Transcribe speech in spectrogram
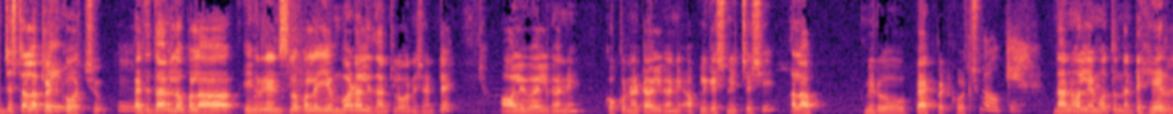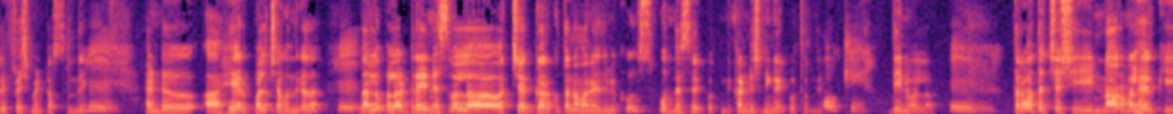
జస్ట్ అలా. పెట్టుకోవచ్చు. అయితే దాని లోపల ఇంగ్రీడియంట్స్ లోపల ఏం వాడాలి దాంట్లో అనేసి అంటే ఆలివ్ ఆయిల్ కానీ కోకోనట్ ఆయిల్ కానీ అప్లికేషన్ ఇచ్చేసి అలా మీరు ప్యాక్ పెట్టుకోవచ్చు. దానివల్ల ఏమవుతుందంటే హెయిర్ రిఫ్రెష్మెంట్ వస్తుంది. మ్మ్. అండ్ ఆ హెయిర్ పల్చగా ఉంది కదా మ్మ్. దాని లోపల డ్రైనెస్ వల్ల వచ్చే గరుకుతనం అనేది మీకు స్మూత్నెస్ అయిపోతుంది కండిషనింగ్ అయిపోతుంది. దీనివల్ల. తర్వాత వచ్చేసి నార్మల్ హెయిర్కి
